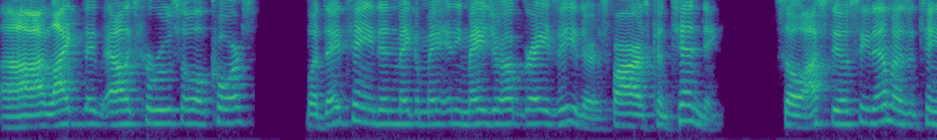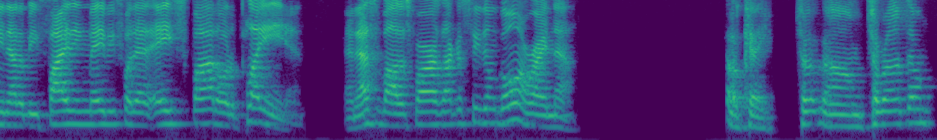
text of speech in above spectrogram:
Uh, I like the Alex Caruso, of course, but their team didn't make ma- any major upgrades either as far as contending. So I still see them as a team that'll be fighting maybe for that eighth spot or the play in. And that's about as far as I can see them going right now. Okay. So, um, Toronto?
